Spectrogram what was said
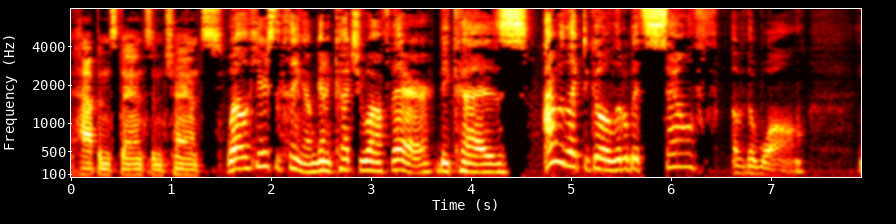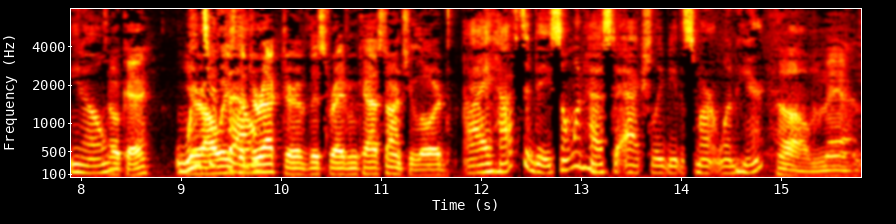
happenstance and chance Well, here's the thing. I'm going to cut you off there because I would like to go a little bit south of the wall. You know, Okay. You're always the director of this Ravencast, aren't you, Lord? I have to be. Someone has to actually be the smart one here. Oh, man.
